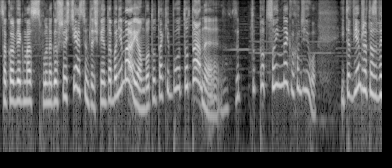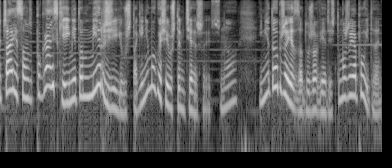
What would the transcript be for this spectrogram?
cokolwiek ma wspólnego z chrześcijaństwem te święta, bo nie mają, bo to takie było dodane. To po co innego chodziło. I to wiem, że te zwyczaje są pogańskie i mnie to mierzi już tak i nie mogę się już tym cieszyć, no. I niedobrze jest za dużo wiedzieć, to może ja pójdę,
